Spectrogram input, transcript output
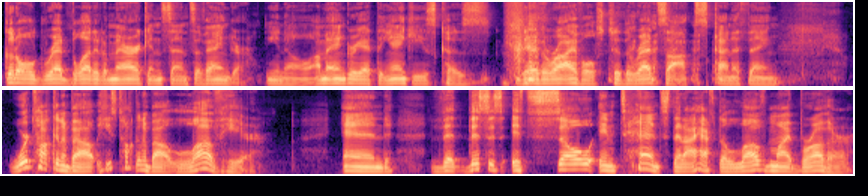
good old red blooded American sense of anger. You know, I'm angry at the Yankees because they're the rivals to the Red Sox kind of thing. We're talking about, he's talking about love here. And that this is, it's so intense that I have to love my brother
